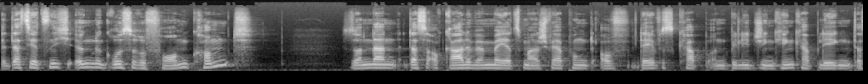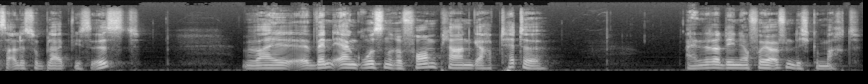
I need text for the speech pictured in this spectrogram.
dass jetzt nicht irgendeine große Reform kommt, sondern dass auch gerade, wenn wir jetzt mal Schwerpunkt auf Davis Cup und Billie Jean King Cup legen, dass alles so bleibt, wie es ist. Weil, äh, wenn er einen großen Reformplan gehabt hätte, dann hätte er den ja vorher öffentlich gemacht.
